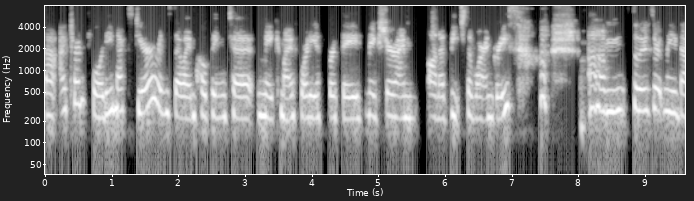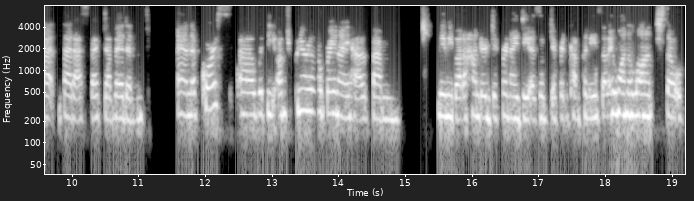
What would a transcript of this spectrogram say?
Uh, I turn 40 next year, and so I'm hoping to make my 40th birthday. Make sure I'm on a beach somewhere in Greece. um, so there's certainly that that aspect of it, and and of course, uh, with the entrepreneurial brain, I have um, maybe about a hundred different ideas of different companies that I want to launch. So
